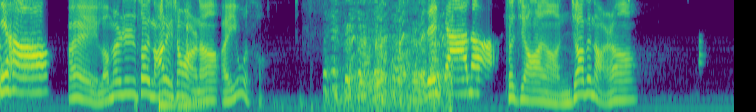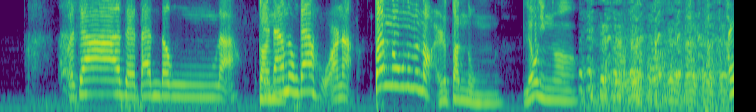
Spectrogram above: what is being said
你好，哎，老妹儿这是在哪里上网呢？哎呦我操，我在家呢，在家呀？你家在哪儿啊？我家在丹东了，在丹东干活呢。丹东他妈哪儿啊？丹东，辽宁啊？哎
